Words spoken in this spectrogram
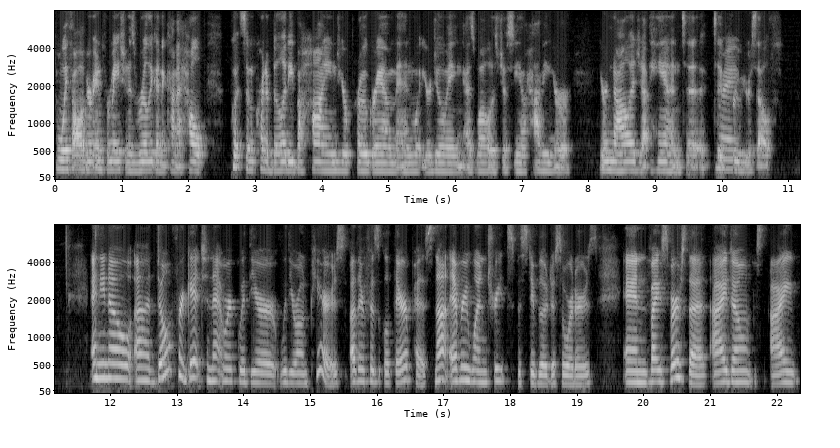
with all of your information is really going to kind of help put some credibility behind your program and what you're doing, as well as just you know having your your knowledge at hand to to right. prove yourself. And you know, uh, don't forget to network with your with your own peers, other physical therapists. Not everyone treats vestibular disorders, and vice versa. I don't. I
